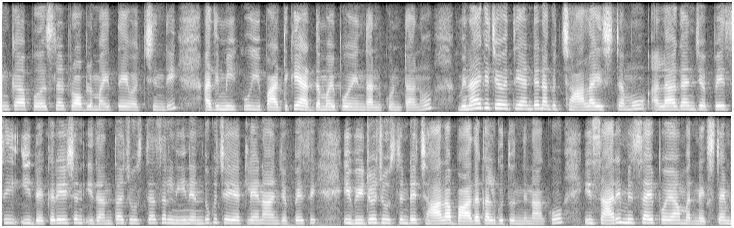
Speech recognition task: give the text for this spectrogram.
ఇంకా పర్సనల్ ప్రాబ్లం అయితే వచ్చింది. అది మీకు ఈ పాటికే అర్థమైపోయింది అనుకుంటాను. వినాయక చవితి అంటే నాకు చాలా ఇష్టము. అలాగని చెప్పేసి ఈ డెకరేషన్ ఇదంతా చూస్తే అసలు నేను ఎందుకు చేయట్లేనా అని చెప్పేసి ఈ వీడియో చూస్తుంటే చాలా బాధ కలుగుతుంది నాకు. ఈసారి మిస్ అయిపోయా మరి నెక్స్ట్ టైం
